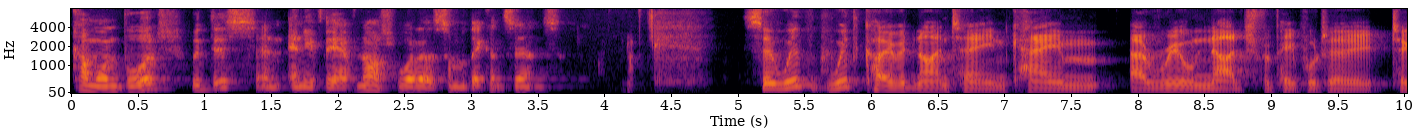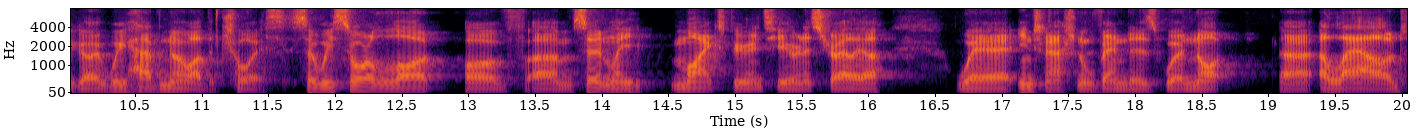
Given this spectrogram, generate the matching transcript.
come on board with this? And, and if they have not, what are some of their concerns? So with with COVID nineteen came a real nudge for people to to go. We have no other choice. So we saw a lot of um, certainly my experience here in Australia, where international vendors were not uh, allowed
